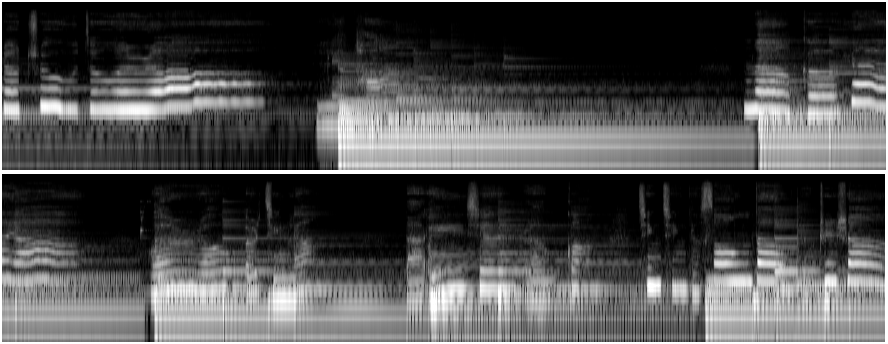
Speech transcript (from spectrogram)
遮住的温柔脸庞，那个月牙温柔而清亮，把一些阳光轻轻地送到柳枝上。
